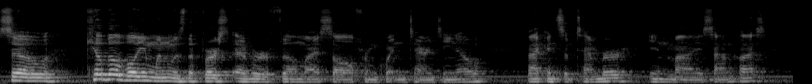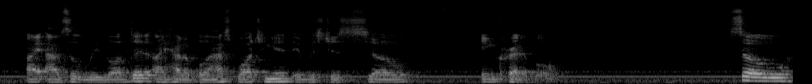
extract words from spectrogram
So, Kill Bill Volume 1 was the first ever film I saw from Quentin Tarantino back in September in my sound class. I absolutely loved it. I had a blast watching it. It was just so incredible. So,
